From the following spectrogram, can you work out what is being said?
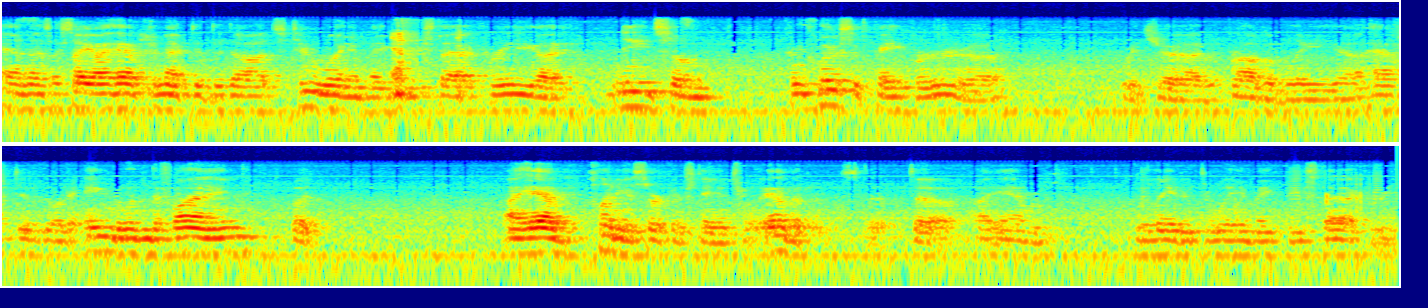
and as I say, I have connected the dots to William Makepeace Thackeray. Uh, I need some conclusive paper, uh, which uh, I would probably uh, have to go to England to find, but I have plenty of circumstantial evidence that I am related to William Makepeace Thackeray.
